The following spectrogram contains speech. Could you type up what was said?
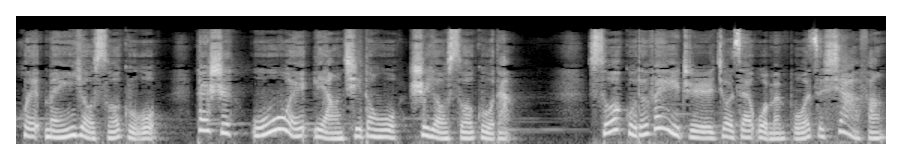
会没有锁骨，但是无尾两栖动物是有锁骨的。锁骨的位置就在我们脖子下方，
